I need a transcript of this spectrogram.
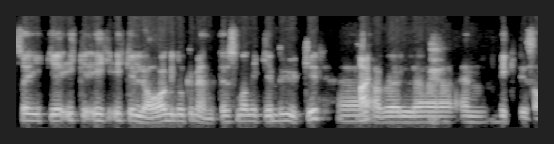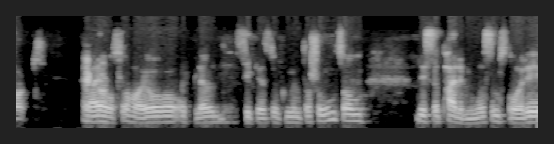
Så ikke, ikke, ikke, ikke, lag dokumenter som man ikke bruker, eh, Nei. er vel eh, en viktig sak. Jeg også har jo opplevd sikkerhetsdokumentasjon som disse permene som står i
